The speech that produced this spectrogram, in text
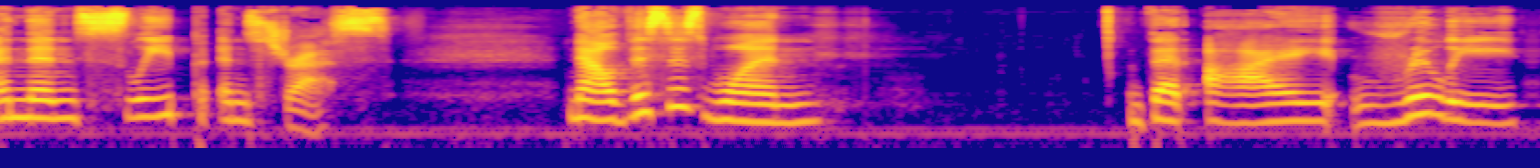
and then sleep and stress. Now, this is one that I really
